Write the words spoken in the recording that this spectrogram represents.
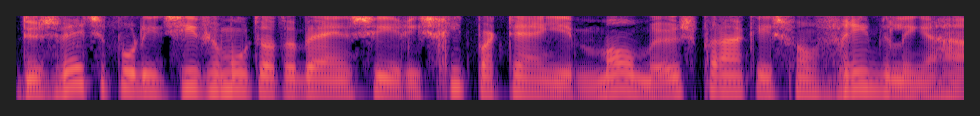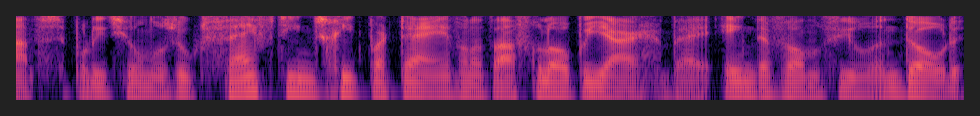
De Zweedse politie vermoedt dat er bij een serie schietpartijen in Malmö sprake is van vreemdelingenhaat. De politie onderzoekt 15 schietpartijen van het afgelopen jaar. Bij één daarvan viel een dode.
